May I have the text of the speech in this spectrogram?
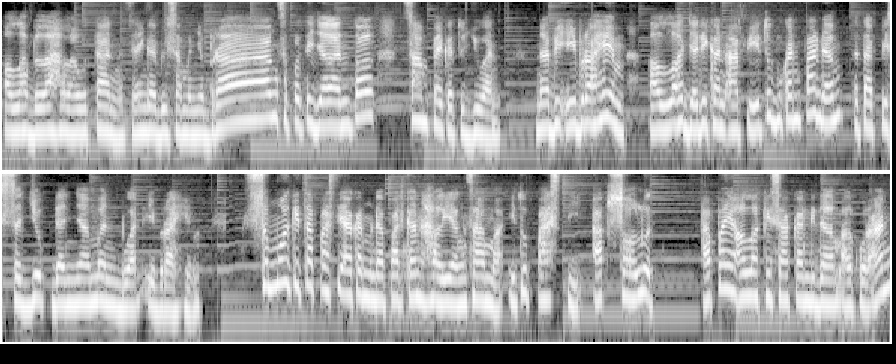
Allah belah lautan sehingga bisa menyeberang seperti jalan tol sampai ke tujuan. Nabi Ibrahim, Allah jadikan api itu bukan padam, tetapi sejuk dan nyaman buat Ibrahim. Semua kita pasti akan mendapatkan hal yang sama, itu pasti, absolut. Apa yang Allah kisahkan di dalam Al-Quran,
